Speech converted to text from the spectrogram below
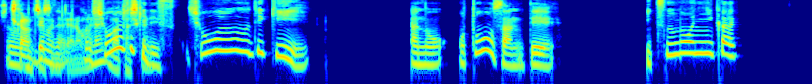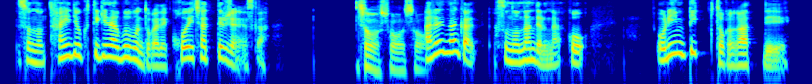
力の強さみたいなのもね。うんね、これ正直です。正直、あの、お父さんって、いつの間にか、その体力的な部分とかで超えちゃってるじゃないですか。そうそうそう。あれなんか、そのなんだろうな、こう、オリンピックとかがあって、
